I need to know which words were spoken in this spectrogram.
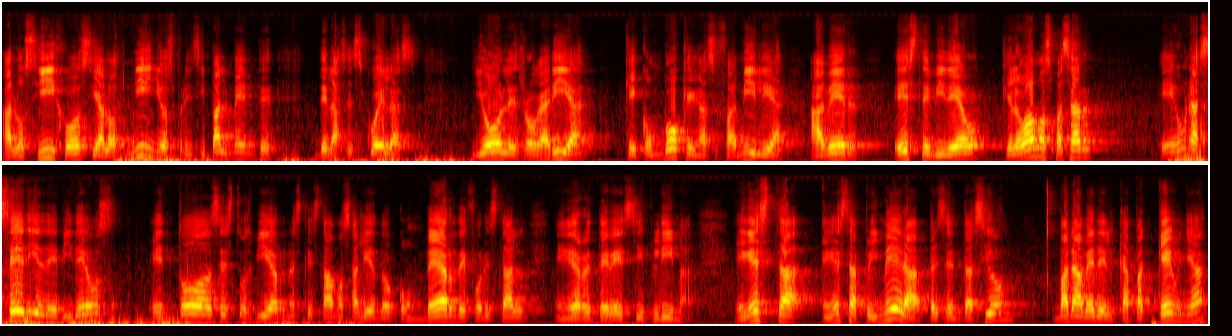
a los hijos y a los niños principalmente de las escuelas. Yo les rogaría que convoquen a su familia a ver este video, que lo vamos a pasar en una serie de videos en todos estos viernes que estamos saliendo con Verde Forestal en RTV CIP Lima. En esta, en esta primera presentación van a ver el Capaqueña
